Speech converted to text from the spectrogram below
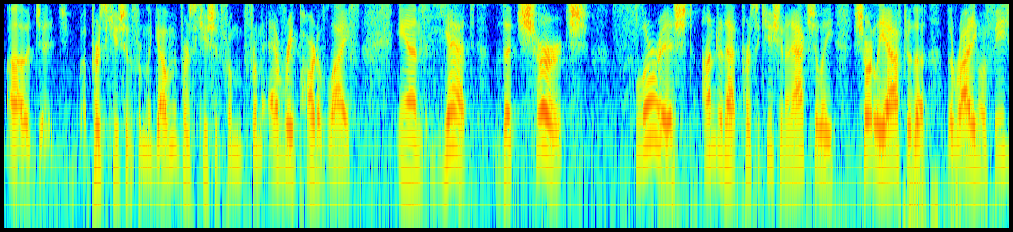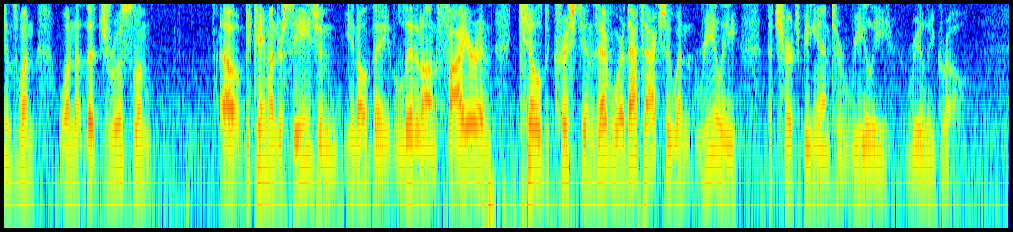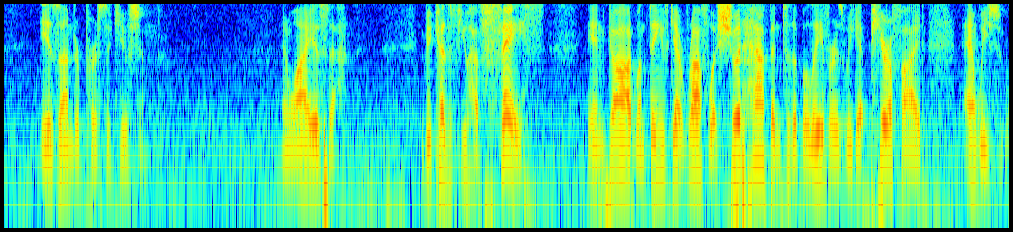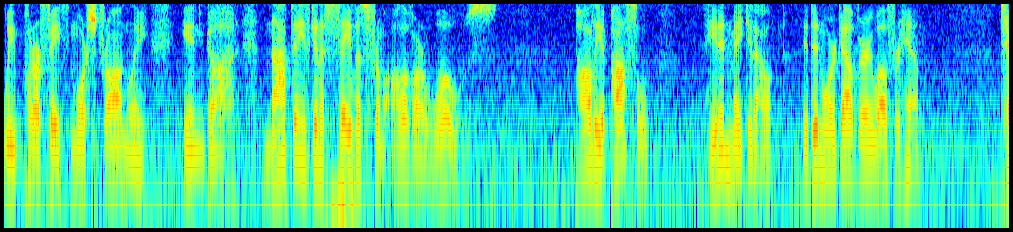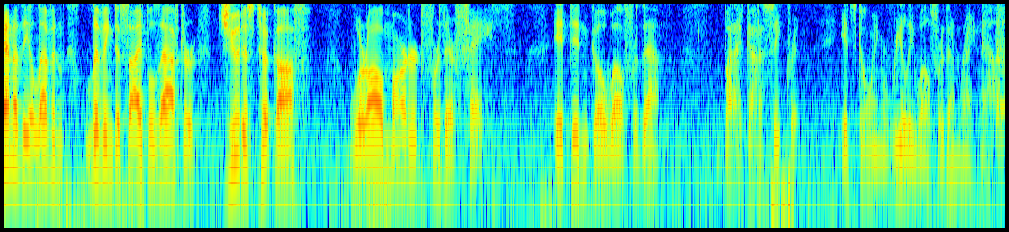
Uh, j- j- persecution from the government, persecution from, from every part of life. And yet, the church flourished under that persecution. And actually, shortly after the, the writing of Ephesians, when, when the Jerusalem uh, became under siege and you know they lit it on fire and killed Christians everywhere. That's actually when really the church began to really, really grow. Is under persecution. And why is that? Because if you have faith in God, when things get rough, what should happen to the believer is we get purified and we, we put our faith more strongly in God. Not that He's going to save us from all of our woes Paul the Apostle, he didn't make it out. It didn't work out very well for him. Ten of the eleven living disciples after Judas took off were all martyred for their faith. It didn't go well for them. But I've got a secret. It's going really well for them right now.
